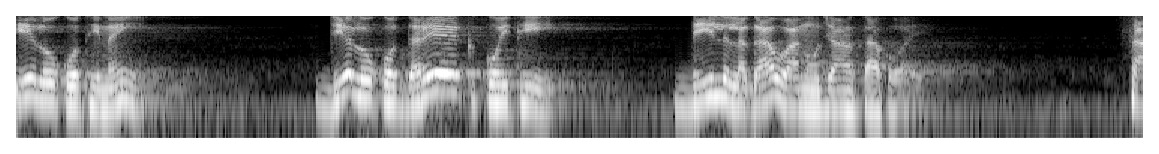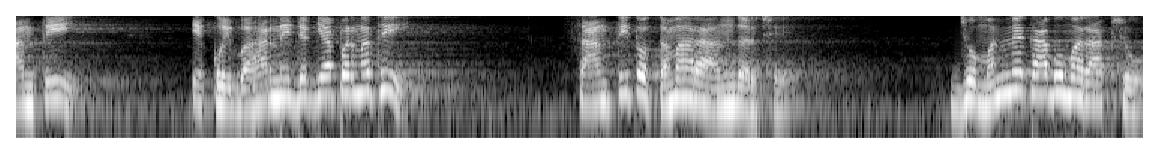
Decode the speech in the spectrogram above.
એ લોકોથી નહીં. જે લોકો દરેક કોઈથી દિલ લગાવવાનું જાણતા હોય. શાંતિ એ કોઈ બહારની જગ્યા પર નથી. શાંતિ તો તમારા અંદર છે. જો મનને કાબૂમાં રાખશો,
